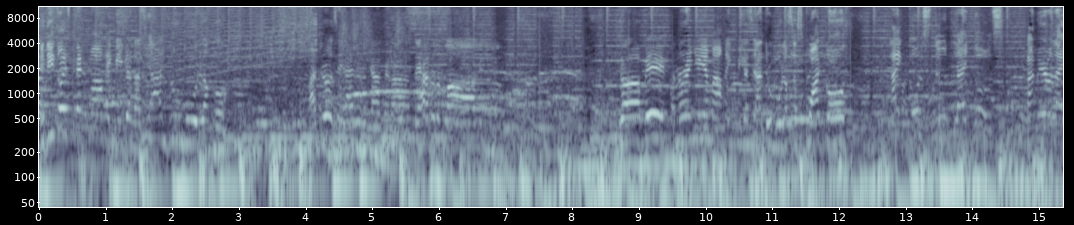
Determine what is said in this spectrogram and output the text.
Hindi ko expect mga kaibigan na si Andrew Mulak ko. Andrew, say hi to the camera. Say hi to the vlog. Grabe! Panorin nyo yung mga kaibigan si Andrew Mulak sa squad goals. Light goals, dude. Light goals. Camera lighting,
